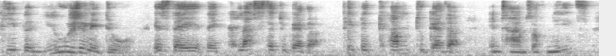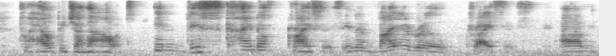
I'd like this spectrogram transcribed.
people usually do is they, they cluster together. People come together in times of needs to help each other out. In this kind of crisis, in a viral crisis, um,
